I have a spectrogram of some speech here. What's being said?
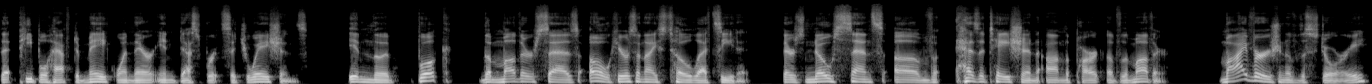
that people have to make when they're in desperate situations. In the book, the mother says, Oh, here's a nice toe, let's eat it. There's no sense of hesitation on the part of the mother. My version of the story,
